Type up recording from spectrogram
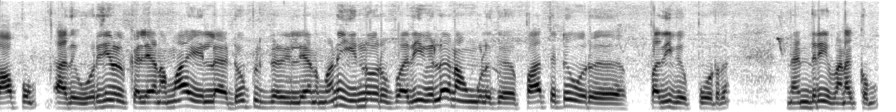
பார்ப்போம். அது ஒரிஜினல் கல்யாணமா இல்லை டூப்ளிகேட் கல்யாணமானு இன்னொரு பதிவில் நான் உங்களுக்கு பார்த்துட்டு ஒரு பதிவை போடுறேன். நன்றி வணக்கம்.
